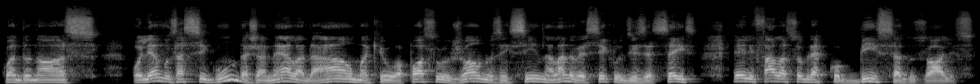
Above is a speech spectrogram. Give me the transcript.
Quando nós olhamos a segunda janela da alma que o apóstolo João nos ensina, lá no versículo 16, ele fala sobre a cobiça dos olhos,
